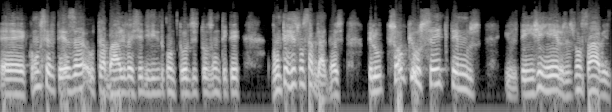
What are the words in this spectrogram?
é, com certeza o trabalho vai ser dividido com todos e todos vão ter, vão ter responsabilidade. Nós, pelo, só o que eu sei que temos, tem engenheiros responsáveis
